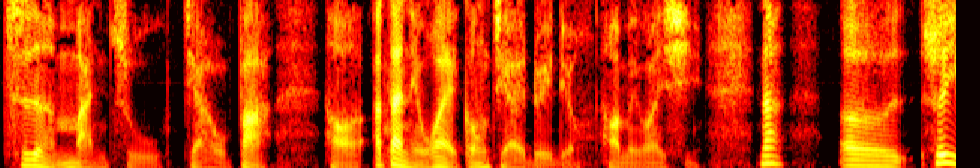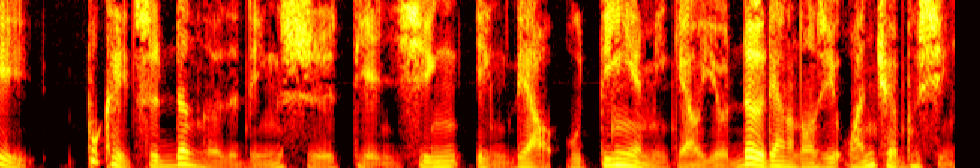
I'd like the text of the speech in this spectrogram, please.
吃的很满足，加我爸好啊，但你外公加瑞流好没关系。那呃，所以不可以吃任何的零食、点心、饮料、无低盐米糕有热量的东西，完全不行。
